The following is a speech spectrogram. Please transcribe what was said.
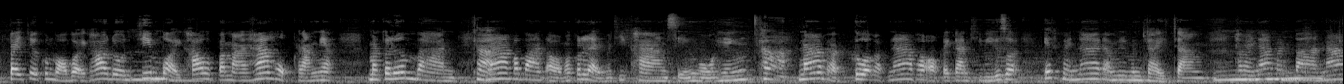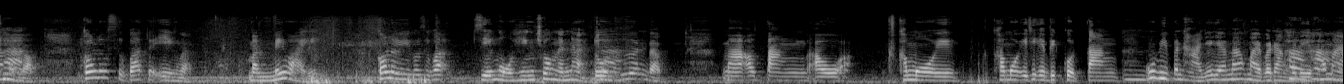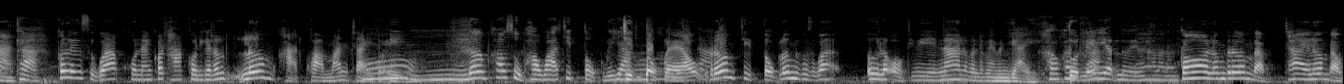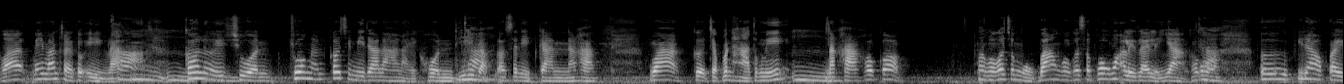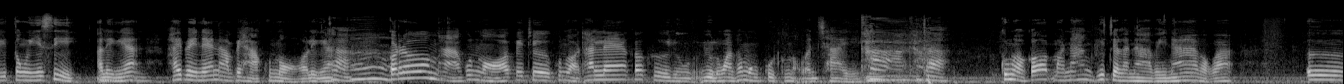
ไปเจอคุณหมอบ่อยเข้าโดนจิ้มบ่อยเข้าประมาณ5้าหกครั้งเนี่ย มันก็เริ่มบานค่ะหน้าก็บานออกมันก็ไหลมาที่คางเสียงโง่เฮงค่ะหน้าแบบตัวกับหน้าพอออกรายการทีวีรู้สึกว่าเอ๊ะทำไมหน้าดำมันใหญ่จังอืมทำไมหน้ามันบานหน้ามันค่ะแบบก็รู้สึกว่าตัวเองแบบ มันไม่ไหว ก็เลยรู้สึกว่า เสียงโง่เฮงช่วงนั้นน่ะโดนค่ะ เพื่อนแบบ มาเอาตังค์เอาขโมยขโมยเอทีเอ็มไปกดตังค์อู้มีปัญหาเยอะแยะมากมายประดังประเดค่ะเข้ามา ค่ะ ก็เลยรู้สึกว่าคนนั้นก็ทักคนนี้ก็ทักเริ่มขาดความมั่นใจตัวเองอ๋ออืมเริ่มเข้าสู่ภาวะจิตตกหรือยังจิตตกแล้วอาการเริ่มจิตตกเริ่มมีความรู้สึกว่าเออเราออกทีวีหน้าแล้วมันทำไมมันใหญ่เข้าขั้นตัวเคเล็กรียดเลยไหมคะตอนนั้น ก็เริ่มเริ่มแบบใช่เริ่มแบบว่าไม่มั่นใจตัวเองละ ค่ะ อืมอืม ก็เลยชวนช่วงนั้นก็จะมีดาราหลายคนที่ค่ะ แบบเราสนิทกันนะคะ ว่าเกิดจากปัญหาตรงนี้อืมนะคะเขาก็บางคนก็จมูกบ้างบางคนก็สะโพกบ้างอะไรหลายๆอย่างเขาบอกค่ะว่าเออพี่ดาวไปตรงนี้สิอะไรเงี้ยอืมให้ไปแนะนำไปหาคุณหมออะไรเงี้ยค่ะก็เริ่มหาคุณหมอไปเจอคุณหมอท่านแรกก็คืออยู่อยู่โรงพยาบาลพระมงกุฎคุณหมอวันชัยค่ะค่ะ คุณหมอก็มานั่งพิจารณาใบหน้าบอกว่า เออ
